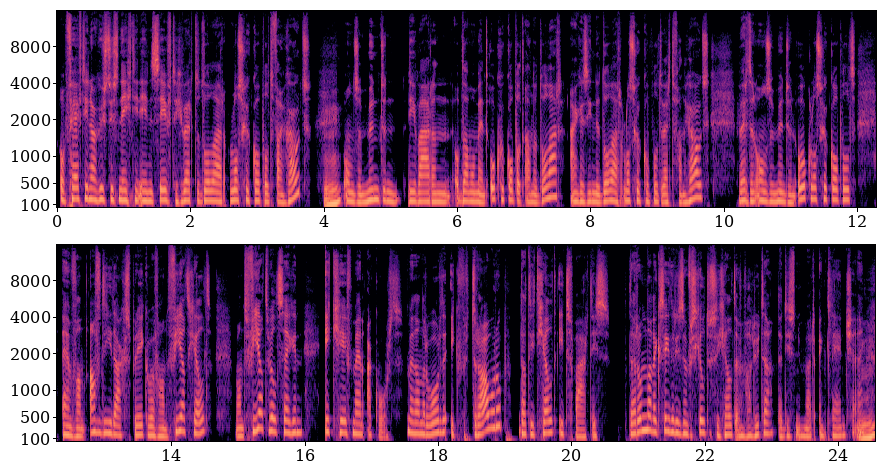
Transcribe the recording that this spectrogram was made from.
op 15 augustus 1971 werd de dollar losgekoppeld van goud. Onze munten die waren op dat moment ook gekoppeld aan de dollar. Aangezien de dollar losgekoppeld werd van goud, werden onze munten ook losgekoppeld. En vanaf die dag spreken we van fiat geld. Want fiat wil zeggen, ik geef mijn akkoord. Met andere woorden, ik vertrouw erop dat dit geld iets waard is. Daarom dat ik zeg, er is een verschil tussen geld en valuta. Dat is nu maar een kleintje. Hè.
